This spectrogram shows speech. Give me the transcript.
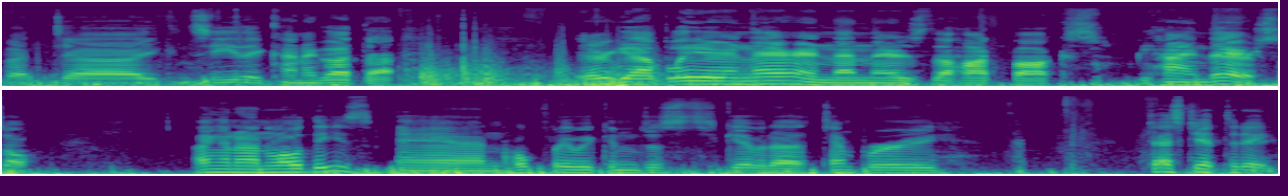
But uh, you can see they kind of got that air gap layer in there, and then there's the hot box behind there. So I'm gonna unload these and hopefully we can just give it a temporary test yet today.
